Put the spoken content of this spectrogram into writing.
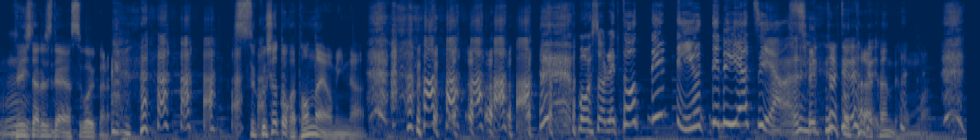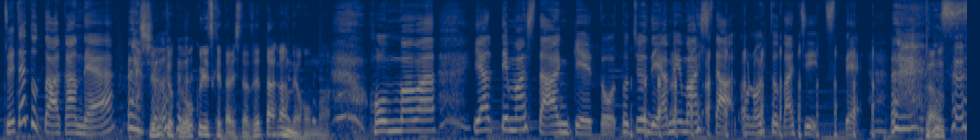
うん。デジタル時代はすごいから、スクショとか撮んなよみんな。もうそれ取ってって言ってるやつやん。絶対撮ったらあかんでほんま。絶対取ったらあかんで。事務局送りつけたりしたら絶対あかんでほんま。ほんまはやってましたアンケート。途中でやめました この人たちっつって。ダッサい。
